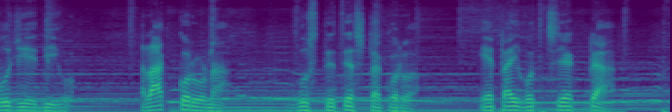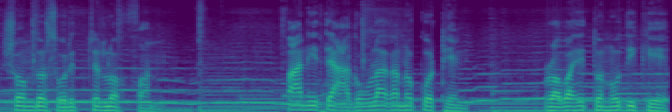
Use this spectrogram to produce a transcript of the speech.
বুঝিয়ে দিও। রাগ করো না, বুঝতে চেষ্টা করো। এটাই হচ্ছে একটা সুন্দর চরিত্রের লক্ষণ। পানিতে আগুন লাগানো কঠিন। প্রবাহিত নদীকে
